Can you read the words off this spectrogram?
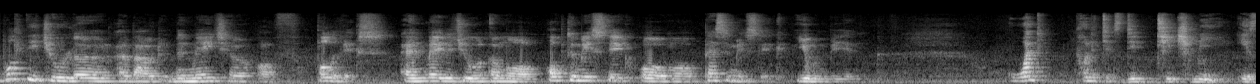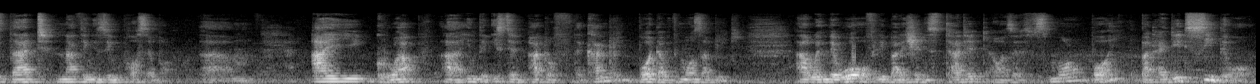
What did you learn about the nature of politics and made it you a more optimistic or more pessimistic human being? What politics did teach me is that nothing is impossible. Um, I grew up uh, in the eastern part of the country, border with Mozambique. Uh, when the War of Liberation started, I was a small boy, but I did see the war.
